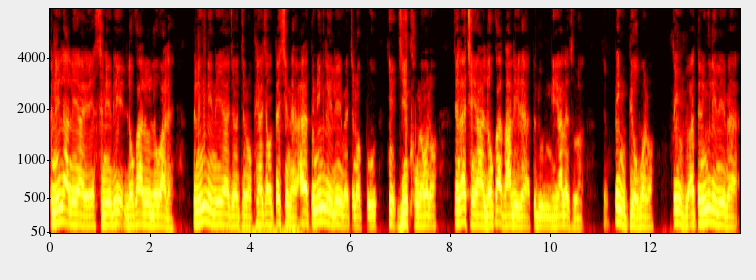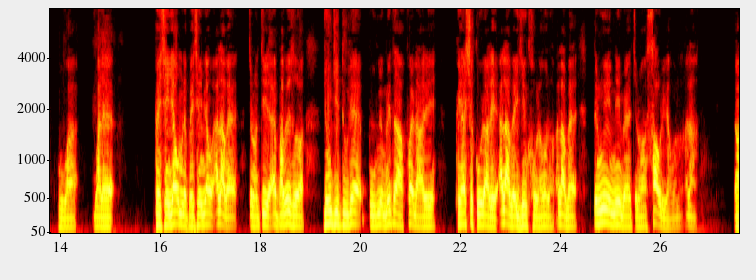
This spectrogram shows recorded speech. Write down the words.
တနင်္လာနေ့ရရဲ့စနေနေ့လောကအလုပ်လုပ်ရတယ်တနင်္ဂနွေနေ့ရကျကျွန်တော်ဖះเจ้าတက်ရှင်တယ်အဲတနင်္ဂနွေလေးပဲကျွန်တော်ပူရင်ခုန်တယ်ဗောနော်ကျန်တဲ့အချိန်ကလောကသားလေးတဲ့တူတူနေရလဲဆိုတော့တိတ်မပျော်ဗောနော်တိတ်မပျော်အဲတနင်္ဂနွေလေးပဲဟိုကဟိုလဲဘယ်ချိန်ရောက်မလဲဘယ်ချိန်ရောက်အဲ့လာပဲကျွန်တော်ကြည့်တယ်အဲဘာဖြစ်ဆိုတော့ ယုံကြည်သူတဲ့ပို့ပြီးမေတ္တာဖွဲ့လာတယ်ဖះရှိခိုးတာတွေအဲ့လာပဲရင်ခုန်တာပေါ့နော်အဲ့လာပဲတင်းငွေနေပဲကျွန်တော်စောက်နေတာပေါ့နော်အဲ့လာအာ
